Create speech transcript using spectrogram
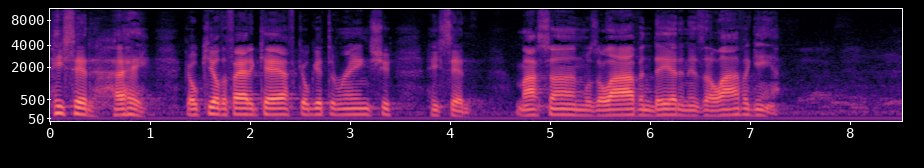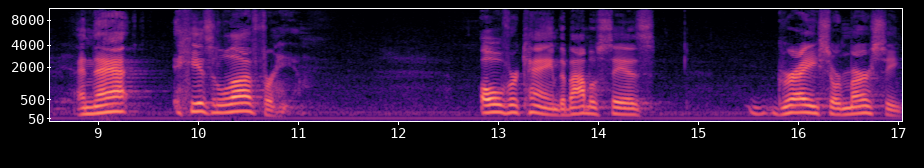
He said, Hey, go kill the fatted calf, go get the ring. He said, My son was alive and dead and is alive again. And that, his love for him, overcame. The Bible says, grace or mercy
